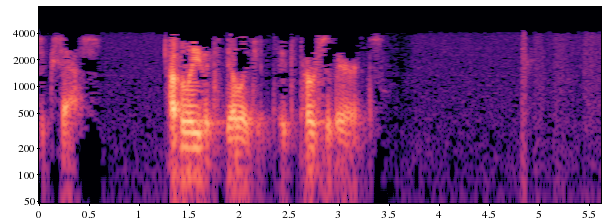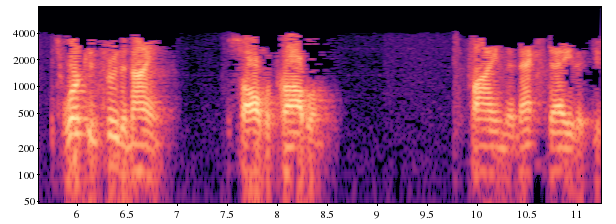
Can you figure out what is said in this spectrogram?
success? I believe it's diligence. It's perseverance. It's working through the night to solve a problem. To find the next day that you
